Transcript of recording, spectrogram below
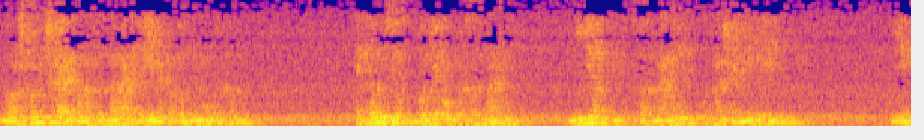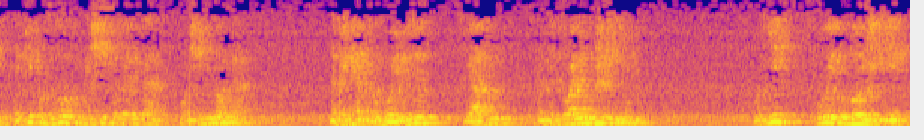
Но что мешает нам осознавать время подобным образом? Это узел, блокировка сознания, неясность в сознании в отношении времени. И таких узлов насчитывается очень много. Например, другой узел связан с концептуальным мышлением. Вот есть слой логики,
